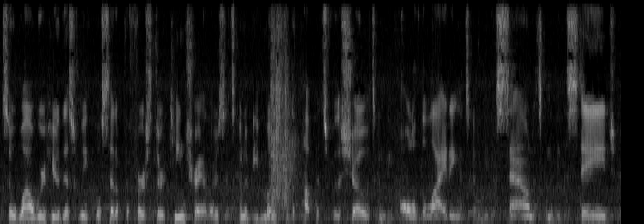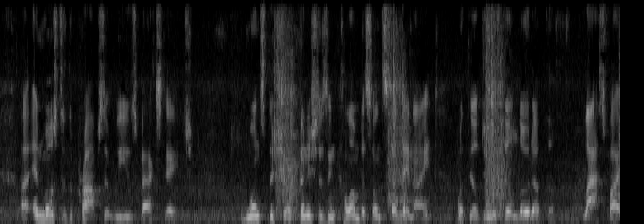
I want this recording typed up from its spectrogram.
So while we're here this week, we'll set up the first 13 trailers. It's going to be most of the puppets for the show. It's going to be all of the lighting. It's going to be the sound. It's going to be the stage, uh, and most of the props that we use backstage. Once the show finishes in Columbus on Sunday night, what they'll do is they'll load up the last five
